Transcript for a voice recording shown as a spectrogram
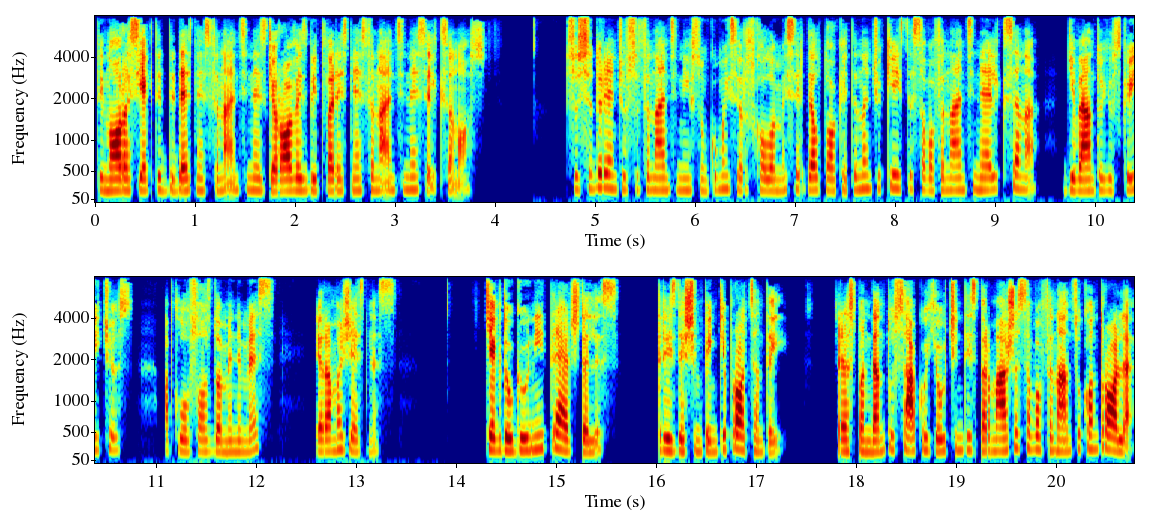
Tai noras siekti didesnės finansinės gerovės bei tvaresnės finansinės elgsenos susiduriančių su finansiniais sunkumais ir skolomis ir dėl to ketinančių keisti savo finansinę elgseną, gyventojų skaičius, apklausos duomenimis, yra mažesnis. Kiek daugiau nei trečdalis - 35 procentai - respondentų sako jaučiantys per mažą savo finansų kontrolę,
